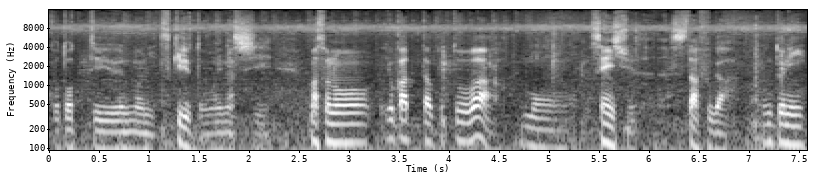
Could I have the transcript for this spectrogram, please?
ことっていうのに尽きると思いますし、まあ、その良かったことはもう選手スタッフが本当に、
